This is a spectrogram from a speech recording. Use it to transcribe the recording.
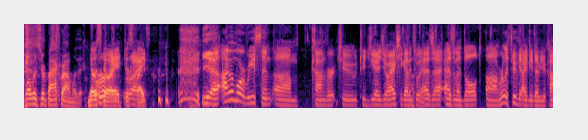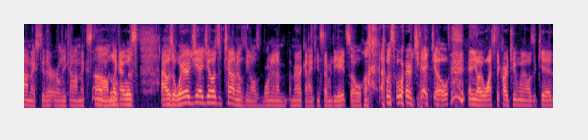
what was your background with it? No story, Right, just right. fights. yeah, I'm a more recent um, convert to to GI Joe. I actually got into it as a, as an adult, um, really through the IDW comics, through their early comics. Oh, um, cool. Like I was, I was aware of GI Joe as a child. I, mean, I was, you know, I was born in America, 1978, so I was aware of GI Joe, and you know, I watched the cartoon when I was a kid.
